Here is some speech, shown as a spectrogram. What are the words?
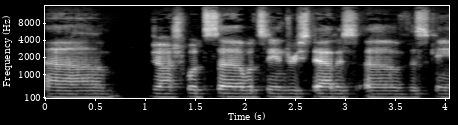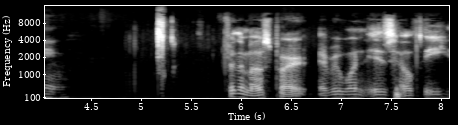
Um, Josh, what's uh, what's the injury status of this game? For the most part, everyone is healthy.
